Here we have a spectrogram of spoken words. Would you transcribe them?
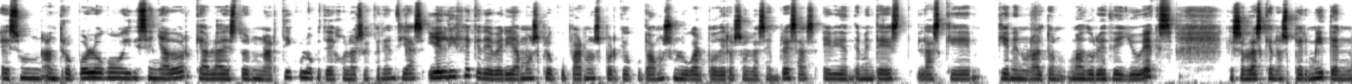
es un, antropólogo y diseñador, que habla de esto en un artículo que te dejo en las referencias, y él dice que deberíamos preocuparnos porque ocupamos un lugar poderoso en las empresas. Evidentemente es las que tienen un alto madurez de UX, que son las que nos permiten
